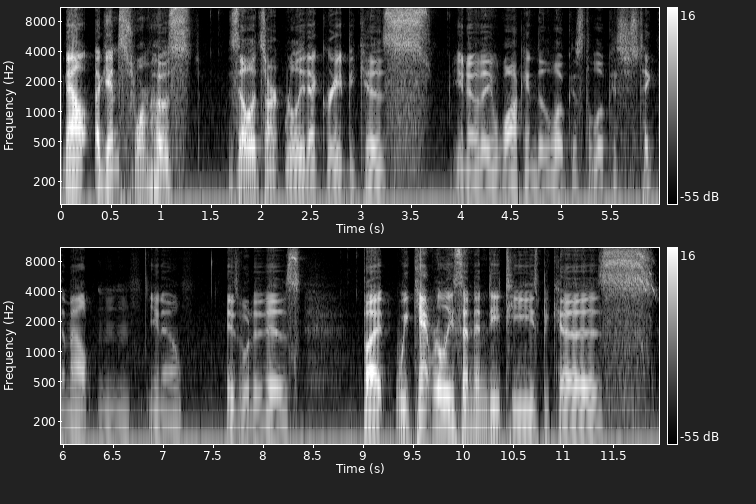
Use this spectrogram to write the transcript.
Now, against Swarm Host, Zealots aren't really that great because, you know, they walk into the Locust, the Locust just take them out and, you know, is what it is. But we can't really send in DTs because,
